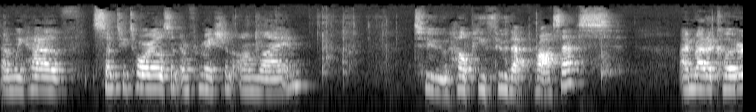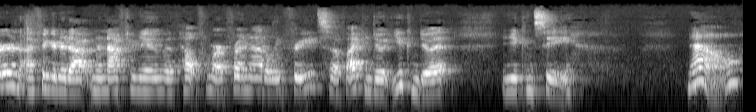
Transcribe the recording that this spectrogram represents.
And we have some tutorials and information online to help you through that process. I'm not a coder and I figured it out in an afternoon with help from our friend Natalie Freed, so if I can do it, you can do it. And you can see now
